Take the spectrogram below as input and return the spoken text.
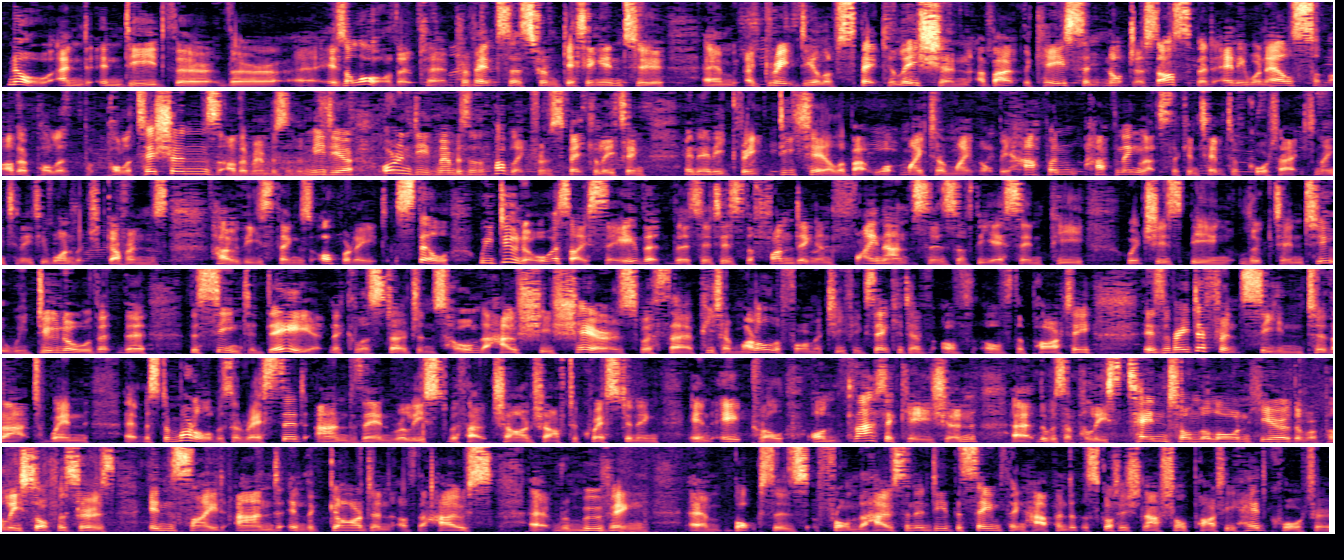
No, and indeed there, there uh, is a law that uh, prevents us from getting into um, a great deal of speculation about the case, and not just us, but anyone else, other poli politicians, other members of the media, or indeed members of the public from speculating in any great detail about what might or might not be happen, happening. That's the Contempt of Court Act 1981, which governs how these things operate. Still, we do know, as I say, that, that it is the funding and finances of the SNP which is being looked into. We do know that the, the scene today at Nicola Sturgeon's home, the house she shares with uh, Peter Murrell, the former chief executive of, of the party, is a very different scene to that when uh, Mr Murrell was arrested and then released without charge after questioning in April. On that occasion, uh, there was a police tent on the lawn here. There were police officers inside and in the garden of the house uh, removing um, boxes from the house. And indeed, the same thing happened at the Scottish National Party headquarters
